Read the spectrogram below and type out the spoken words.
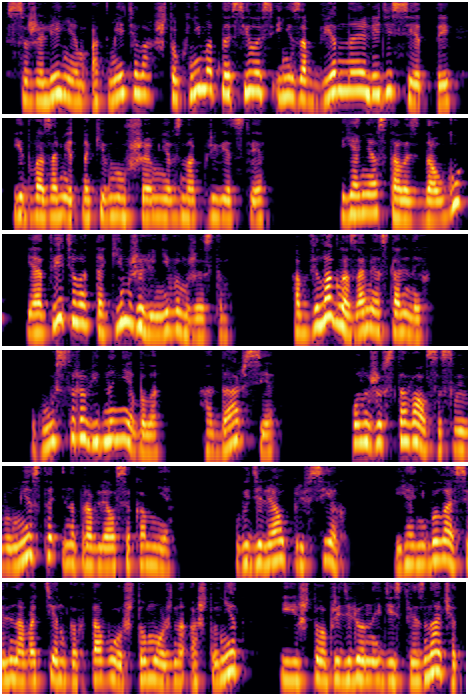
С сожалением отметила, что к ним относилась и незабвенная леди Сетты, едва заметно кивнувшая мне в знак приветствия. Я не осталась в долгу и ответила таким же ленивым жестом. Обвела глазами остальных. Густера видно не было, а Дарси... Он уже вставал со своего места и направлялся ко мне. Выделял при всех, я не была сильна в оттенках того, что можно, а что нет, и что определенные действия значат,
